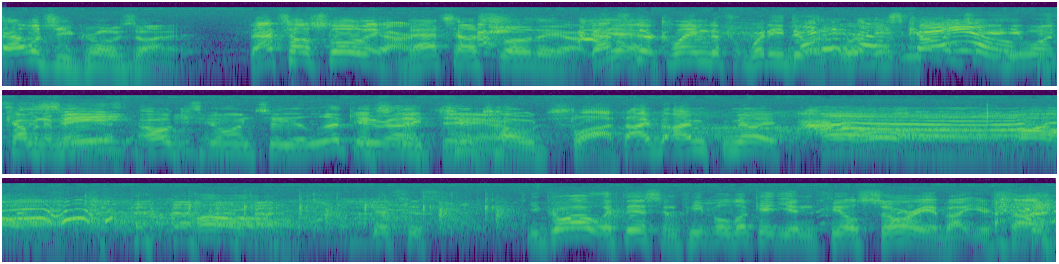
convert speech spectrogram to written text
algae grows on it. That's how slow they are. That's how slow they are. That's yeah. their claim to. What are you doing? Look at Where- those He's coming to you. He nails. wants coming to see me? you. Oh, he's going to you. Look, It's you're right the there. two-toed sloth. I'm, I'm familiar. Oh, oh, oh. This is. You go out with this, and people look at you and feel sorry about your son.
